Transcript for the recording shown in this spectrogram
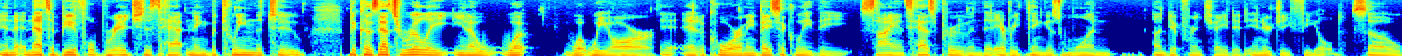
and, and that's a beautiful bridge that's happening between the two because that's really you know what what we are at a core. I mean, basically, the science has proven that everything is one undifferentiated energy field. So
